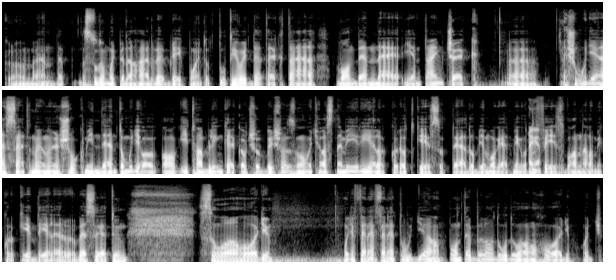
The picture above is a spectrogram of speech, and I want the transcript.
különben, de azt tudom, hogy például a hardware breakpointot tuti, hogy detektál, van benne ilyen time check, és úgy elszállt nagyon-nagyon sok mindent. Amúgy a, a GitHub linkkel kapcsolatban is az van, hogy ha azt nem éri el, akkor ott kész, ott eldobja magát még ott Igen. a Facebook-nál, amikor a két DLL-ről beszéltünk. Szóval, hogy, hogy a fene, fene tudja, pont ebből adódóan, hogy, hogy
